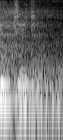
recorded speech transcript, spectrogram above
executed.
